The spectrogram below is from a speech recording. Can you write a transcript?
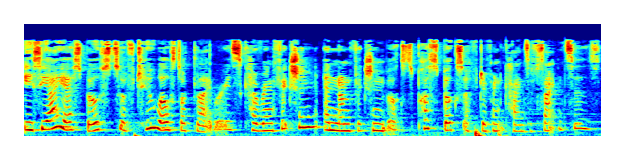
ECIS boasts of two well-stocked libraries covering fiction and non-fiction books, plus books of different kinds of sciences.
